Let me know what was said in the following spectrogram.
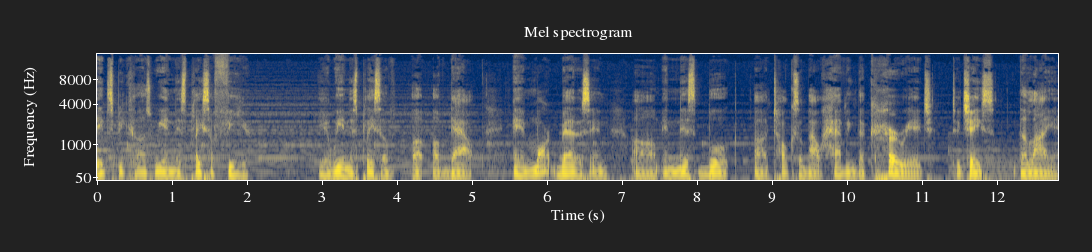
it's because we're in this place of fear. Yeah, we're in this place of, uh, of doubt. And Mark Batterson um, in this book uh, talks about having the courage to chase the lion.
